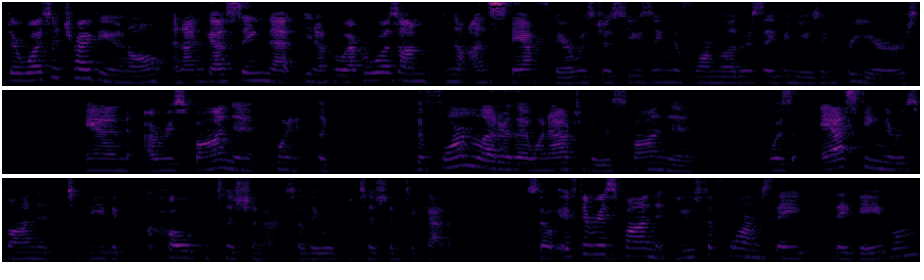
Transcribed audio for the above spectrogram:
there was a tribunal, and I'm guessing that you know whoever was on on staff there was just using the form letters they've been using for years, and a respondent pointed like the form letter that went out to the respondent was asking the respondent to be the co-petitioner, so they would petition together. So if the respondent used the forms they they gave him,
